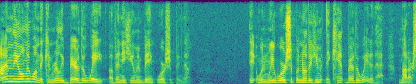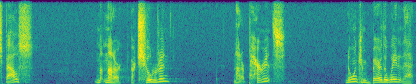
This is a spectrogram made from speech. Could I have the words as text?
I'm the only one that can really bear the weight of any human being worshiping them. It, when we worship another human, they can't bear the weight of that. Not our spouse, not, not our, our children, not our parents. No one can bear the weight of that.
